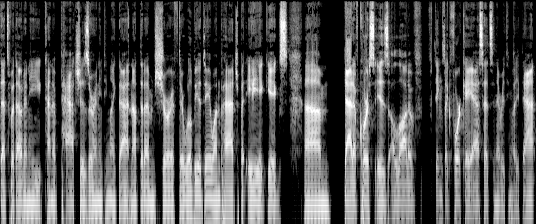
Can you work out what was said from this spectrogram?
that's without any kind of patches or anything like that. Not that I'm sure if there will be a day one patch, but 88 gigs. Um, that, of course, is a lot of things like 4K assets and everything like that.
